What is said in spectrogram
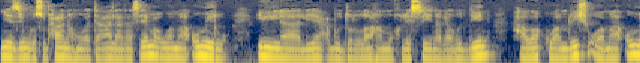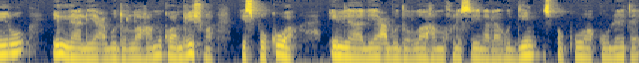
Mwenyezi mungu subhanahu wa taala anasema wama umiru illa liyabudu llaha mukhlisina lahu ddin. Hawakuamrishwa wama umiru illa liyabudu llaha mkuamrishwa isipokuwa illa liyabudu llaha mukhlisina lahu ddin isipokuwa kuleta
